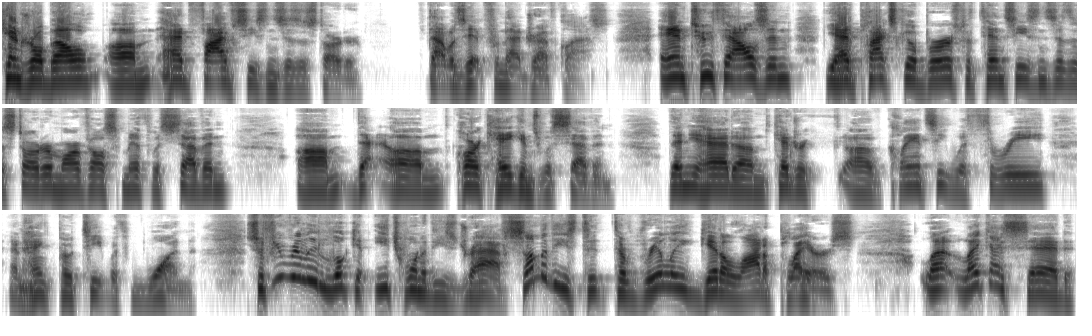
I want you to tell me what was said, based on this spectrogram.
Kendrell Bell um, had five seasons as a starter. That was it from that draft class. And 2000, you had Plaxico Burress with 10 seasons as a starter. Marvel Smith with seven. Um, that, um, Clark Haggans with seven. Then you had um, Kendrick uh, Clancy with three and Hank Poteet with one. So if you really look at each one of these drafts, some of these to, to really get a lot of players, like I said,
